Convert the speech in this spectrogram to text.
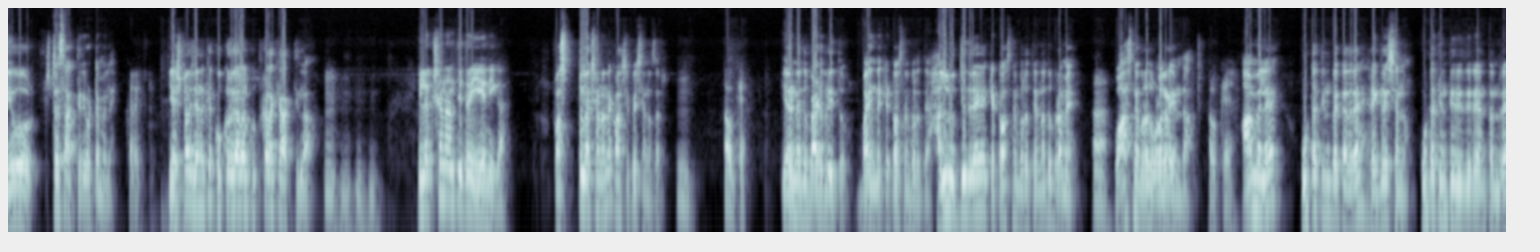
ನೀವು ಸ್ಟ್ರೆಸ್ ಆಗ್ತೀರಿ ಹೊಟ್ಟೆ ಮೇಲೆ. ಕರೆಕ್ಟ್ ಎಷ್ಟೋ ಜನಕ್ಕೆ ಕುಕ್ಕರ್ ಗಾಲಲ್ಲಿ ಕುತ್ಕೊಳ್ಳಕ್ಕೆ ಆಗ್ತಿಲ್ಲ. ಈ ಲಕ್ಷಣ ಅಂತಿದ್ರೆ ಏನೀಗ ಫಸ್ಟ್ ಲಕ್ಷಣನೇ ಕಾನ್ಸ್ಟಿಪೇಷನ್ ಸರ್ ಹ್ಮ್. ಓಕೆ ಎರಡನೇದು ಬ್ಯಾಡ್ ಬ್ರೀತು ಬಾಯಿಂದ ಕೆಟ್ಟ ವಾಸನೆ ಬರುತ್ತೆ. ಹಲ್ಲು ಉಜ್ಜಿದ್ರೆ ಕೆಟ್ಟ ವಾಸನೆ ಬರುತ್ತೆ ಅನ್ನೋದು ಭ್ರಮೆ. ವಾಸನೆ ಬರೋದು ಒಳಗಡೆಯಿಂದ. ಓಕೆ ಆಮೇಲೆ ಊಟ ತಿನ್ಬೇಕಾದ್ರೆ ರೆಗ್ರೆಷನ್ ಊಟ ತಿಂತಿದ್ದೀರಿ ಅಂತಂದ್ರೆ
